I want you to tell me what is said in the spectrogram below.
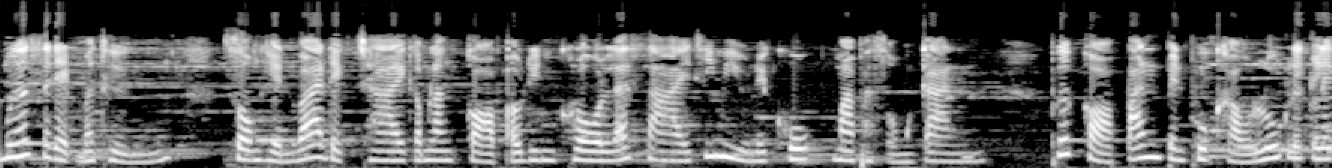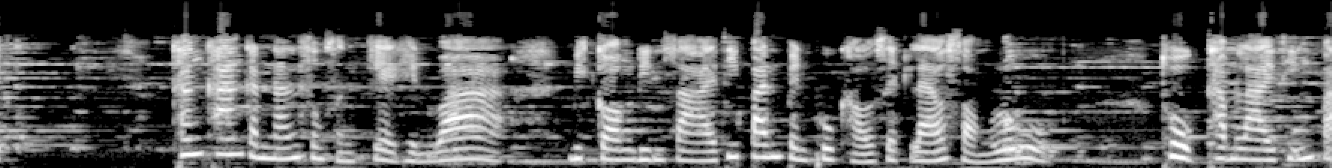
เมื่อเสด็จมาถึง ทรงเห็นว่าเด็กชายกำลังกอบเอาดินโคลนและทรายที่มีอยู่ในคุกมาผสมกัน เพื่อก่อปั้นเป็นภูเขาลูกเล็กๆ ข้างๆกันนั้นทรงสังเกตเห็นว่า มีกองดินทรายที่ปั้นเป็นภูเขาเสร็จแล้วสองลูก ถูกทำลายทิ้งไป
